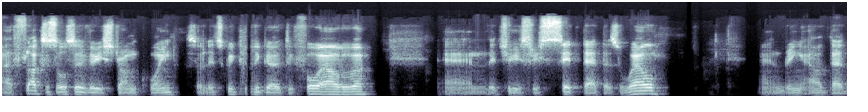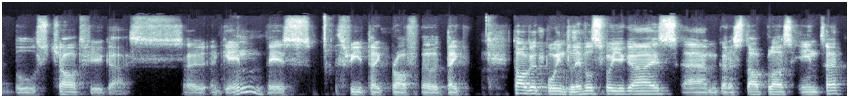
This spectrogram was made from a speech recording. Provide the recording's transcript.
Uh, flux is also a very strong coin. So let's quickly go to four hour and let's just reset that as well and bring out that bulls chart for you guys. So again, there's three take profit, uh, take target point levels for you guys. Um, we've got a stop loss enter,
